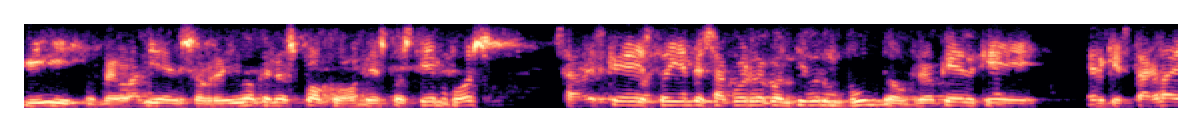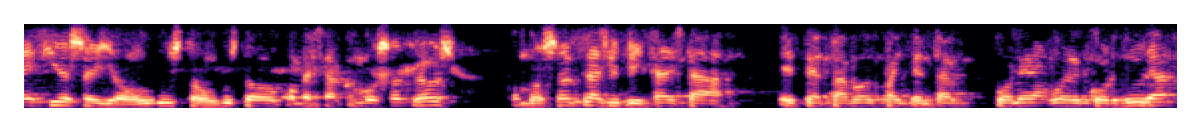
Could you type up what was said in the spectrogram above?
Sí, pues me va bien. Sobrevivo que no es poco en estos tiempos. Sabes que estoy en desacuerdo contigo en un punto. Creo que el que el que está agradecido soy yo. Un gusto, un gusto conversar con vosotros, con vosotras y utilizar esta este altavoz para intentar poner algo de cordura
